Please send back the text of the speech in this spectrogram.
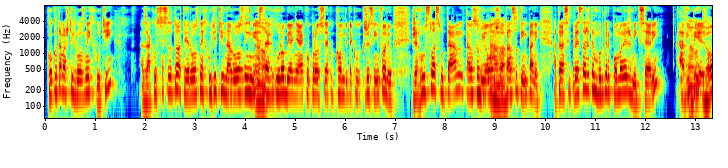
koľko tam máš tých rôznych chutí a zakúsne sa do toho a tie rôzne chuteti na rôznych miestach ano. urobia nejakú proste takú kombi, takú akože symfóniu. Že husle sú tam, tam sú violončela, tam sú timpany. A teraz si predstav, že ten burger pomeneš v mixéri a vypiješ ano, ho,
